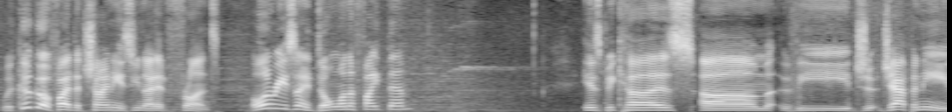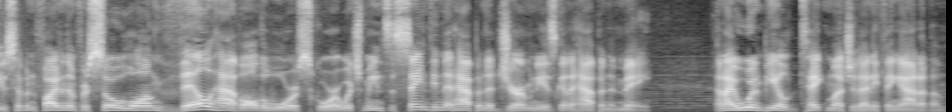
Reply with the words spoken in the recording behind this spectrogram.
We could go fight the Chinese United Front. The only reason I don't want to fight them is because um, the J Japanese have been fighting them for so long, they'll have all the war score, which means the same thing that happened to Germany is going to happen to me. And I wouldn't be able to take much of anything out of them.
